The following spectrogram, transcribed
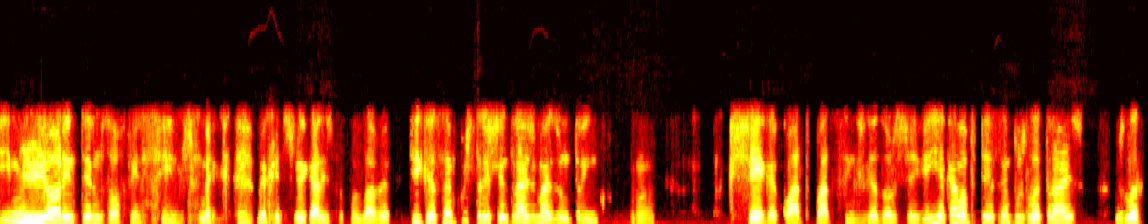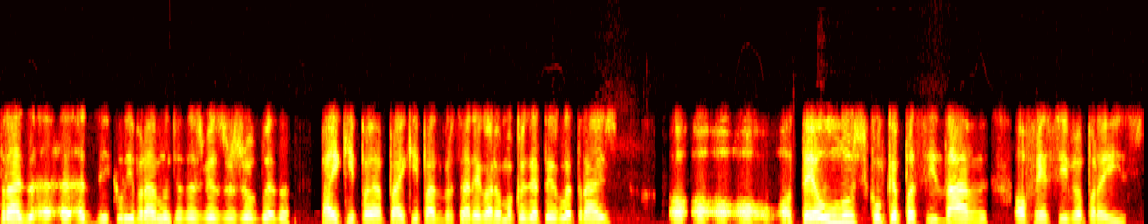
e melhor em termos ofensivos. Como é que, como é que explicar isto? Vamos lá ver. Fica sempre com os três centrais mais um trinco. É? Que chega, 4, 4, 5 jogadores chega. E acaba por ter sempre os laterais, os laterais a, a, desequilibrar muitas das vezes o jogo para, a equipa, para a equipa adversária. Agora, uma coisa é ter os laterais ou tê-los com capacidade ofensiva para isso.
